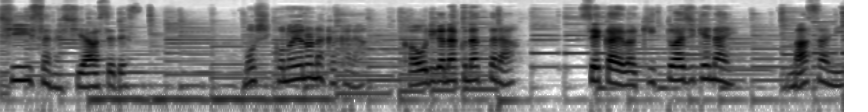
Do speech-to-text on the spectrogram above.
小さな幸せです。もしこの世の中から香りがなくなったら世界はきっと味気ないまさに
